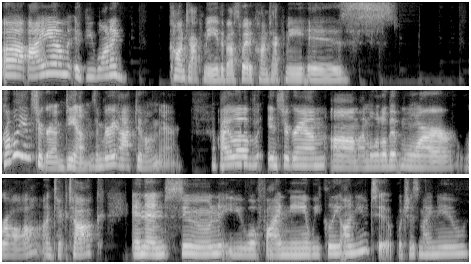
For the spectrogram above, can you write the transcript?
Uh, I am, if you want to contact me, the best way to contact me is probably Instagram DMs. I'm very active on there. Okay. I love Instagram. Um, I'm a little bit more raw on TikTok. And then soon you will find me weekly on YouTube, which is my new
